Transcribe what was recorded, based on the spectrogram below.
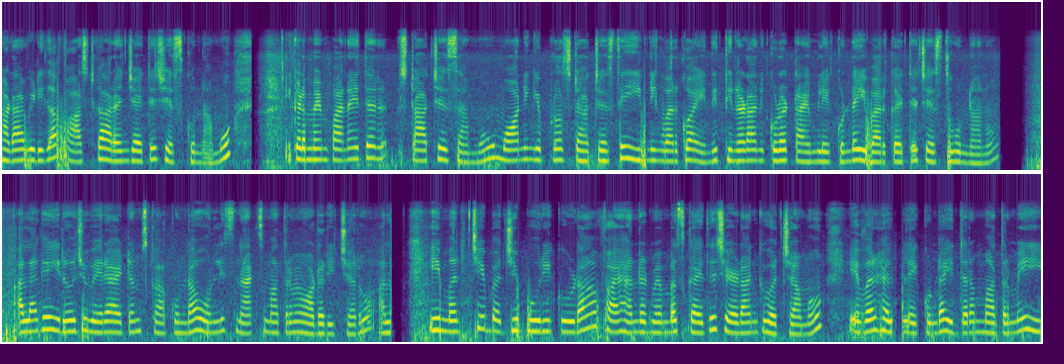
హడావిడిగా ఫాస్ట్గా అరేంజ్ అయితే చేసుకున్నాము. ఇక్కడ మేము పని అయితే స్టార్ట్ చేసాము. మార్నింగ్ ఎప్పుడో స్టార్ట్ చేస్తే ఈవినింగ్ వరకు అయింది. తినడానికి కూడా టైం లేకుండా ఈ వర్క్ అయితే చేస్తూ ఉన్నాను. అలాగే ఈరోజు వేరే ఐటమ్స్ కాకుండా ఓన్లీ స్నాక్స్ మాత్రమే ఆర్డర్ ఇచ్చారు. అలా ఈ మిర్చి బజ్జీ పూరి కూడా ఫైవ్ హండ్రెడ్ మెంబర్స్కి అయితే చేయడానికి వచ్చాము. ఎవరు హెల్ప్ లేకుండా ఇద్దరం మాత్రమే ఈ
